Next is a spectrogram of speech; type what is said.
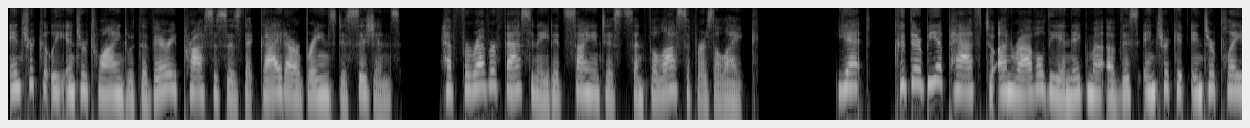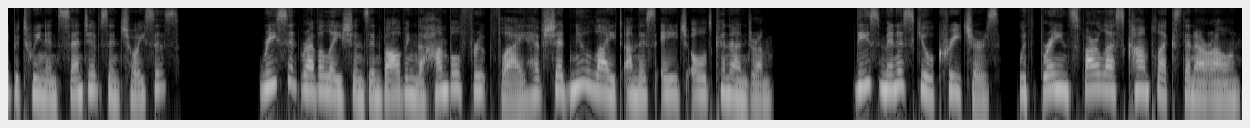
intricately intertwined with the very processes that guide our brain's decisions, have forever fascinated scientists and philosophers alike. Yet, could there be a path to unravel the enigma of this intricate interplay between incentives and choices? Recent revelations involving the humble fruit fly have shed new light on this age old conundrum. These minuscule creatures, with brains far less complex than our own,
